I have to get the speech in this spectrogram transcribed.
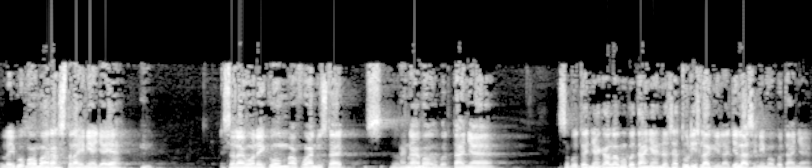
Kalau Ibu mau marah setelah ini aja ya. Assalamualaikum, Afwan Ustaz. Anda mau bertanya, sebetulnya kalau mau bertanya Anda saya tulis lagi lah, jelas ini mau bertanya.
